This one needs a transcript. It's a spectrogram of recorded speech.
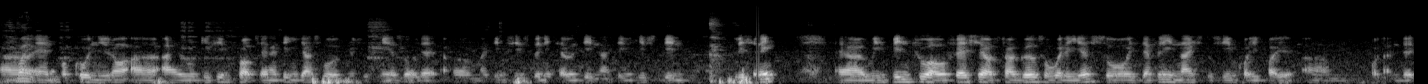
Uh, Right. And for Kun, you know, uh, I will give him props, and I think he just will agree with me as well that um, I think since 2017, I think he's been listening. Uh, we've been through our fair share of struggles over the years, so it's definitely nice to see him qualify um, for London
